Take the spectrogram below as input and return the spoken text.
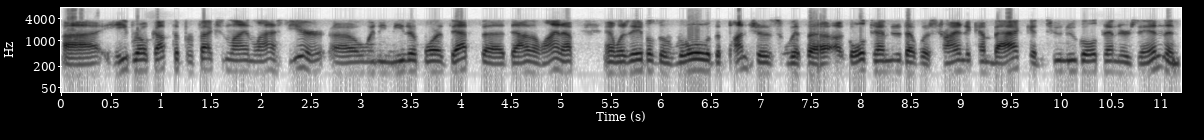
uh, he broke up the perfection line last year uh, when he needed more depth uh, down the lineup and was able to roll with the punches with a, a goaltender that was trying to come back and two new goaltenders in and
